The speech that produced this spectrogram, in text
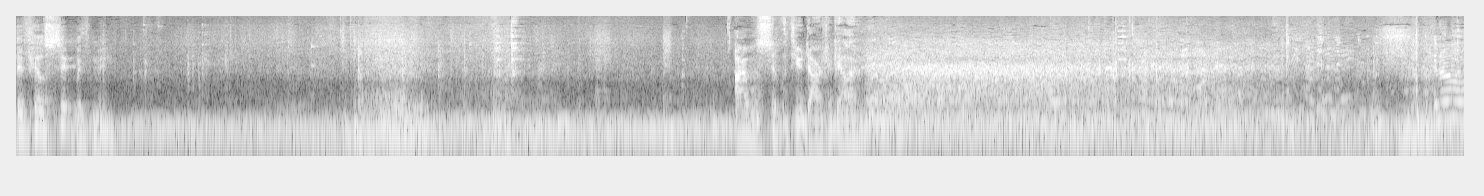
if he'll sit with me. I will sit with you, Dr. Geller. You know,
